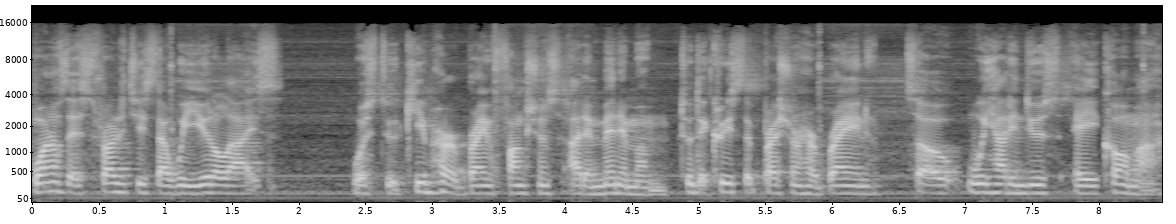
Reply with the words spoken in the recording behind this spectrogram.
One of the strategies that we utilized was to keep her brain functions at a minimum to decrease the pressure on her brain. So we had induced a coma.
